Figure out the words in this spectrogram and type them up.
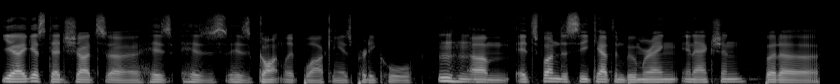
yeah. I guess Deadshot's uh his his his gauntlet blocking is pretty cool. Mhm. Um, it's fun to see Captain Boomerang in action, but uh,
